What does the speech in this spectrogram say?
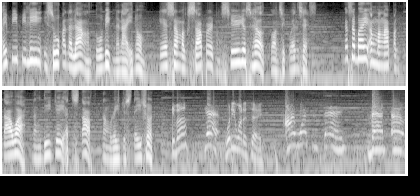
ay pipiliing isuka na lang ang tubig na nainom kesa mag-suffer ng serious health consequences. Kasabay ang mga pagtawa ng DJ at staff ng radio station. Eva, Yes, what do you want to say? I want to say that um,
